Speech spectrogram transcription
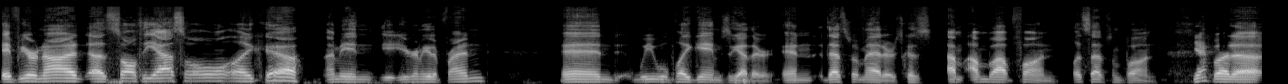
if you're not a salty asshole, like, yeah, I mean, you're gonna get a friend, and we will play games together, and that's what matters. Because I'm I'm about fun. Let's have some fun. Yeah. But uh,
